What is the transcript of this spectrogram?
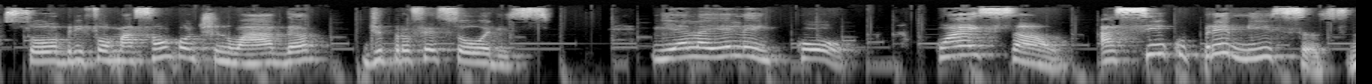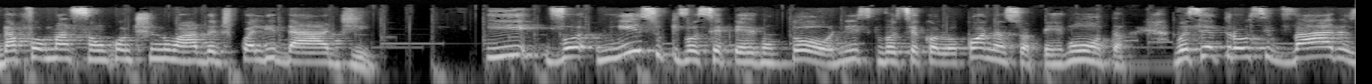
sobre formação continuada de professores. E ela elencou quais são as cinco premissas da formação continuada de qualidade. E nisso que você perguntou, nisso que você colocou na sua pergunta, você trouxe vários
